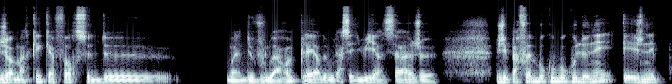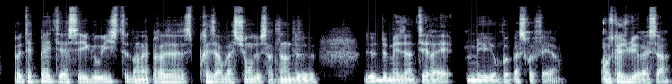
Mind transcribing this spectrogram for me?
j'ai remarqué qu'à force de de vouloir plaire, de vouloir séduire, ça, je, j'ai parfois beaucoup, beaucoup donné et je n'ai peut-être pas été assez égoïste dans la préservation de certains de, de, mes intérêts, mais on peut pas se refaire. En tout cas, je dirais ça.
